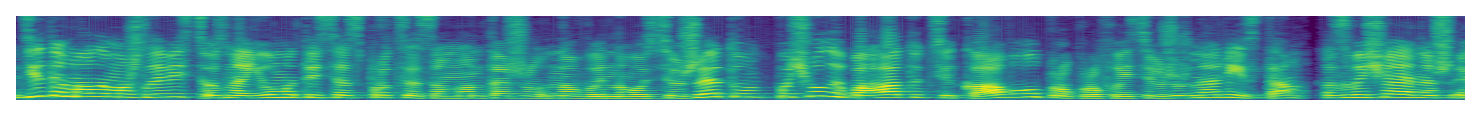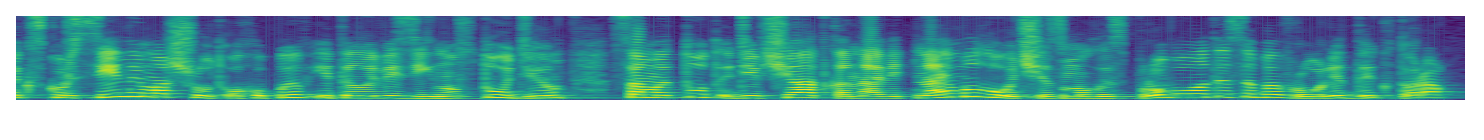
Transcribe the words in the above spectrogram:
Діти мали можливість ознайомитися з процесом монтажу новинного сюжету, почули багато цікавого про професію журналіста. Звичайно ж, екскурсійний маршрут охопив і телевізійну студію. Саме тут дівчатка, навіть наймолодші, змогли спробувати себе в ролі диктора.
